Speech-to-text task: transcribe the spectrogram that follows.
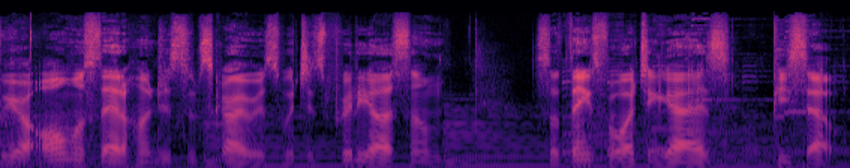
We are almost at 100 subscribers, which is pretty awesome. So thanks for watching, guys. Peace out.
